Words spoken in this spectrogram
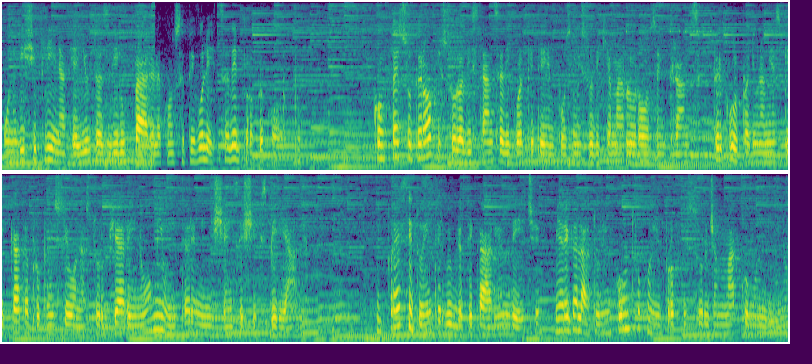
una disciplina che aiuta a sviluppare la consapevolezza del proprio corpo. Confesso però che solo a distanza di qualche tempo ho smesso di chiamarlo Rosencrantz per colpa di una mia spiccata propensione a storpiare i nomi unite alle reminiscenze shakespeariane. Il prestito interbibliotecario, invece, mi ha regalato l'incontro con il professor Gianmarco Mondino,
